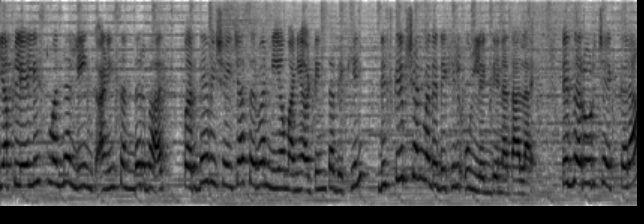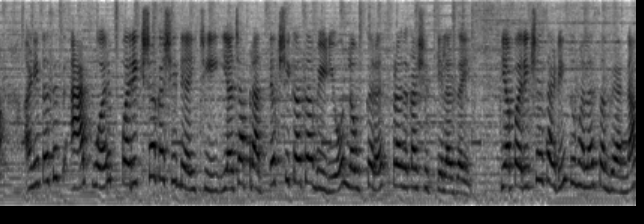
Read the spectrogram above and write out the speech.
या प्लेलिस्टमधल्या लिंक आणि संदर्भात स्पर्धेविषयीच्या सर्व नियम आणि अटींचा देखील डिस्क्रिप्शनमध्ये देखील उल्लेख देण्यात आलाय. ते जरूर चेक करा आणि तसेच ॲपवर परीक्षा कशी द्यायची याच्या प्रात्यक्षिकाचा व्हिडिओ लवकरच प्रकाशित केला जाईल. या परीक्षेसाठी तुम्हाला सगळ्यांना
